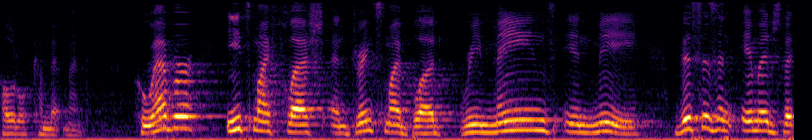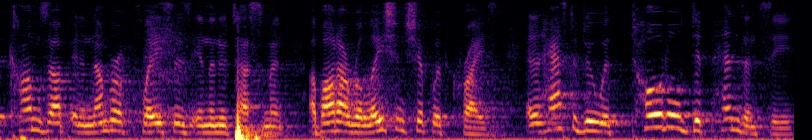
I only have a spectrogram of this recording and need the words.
total commitment. Whoever eats my flesh and drinks my blood remains in me, this is an image that comes up in a number of places in the New Testament about our relationship with Christ. And it has to do with total dependency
